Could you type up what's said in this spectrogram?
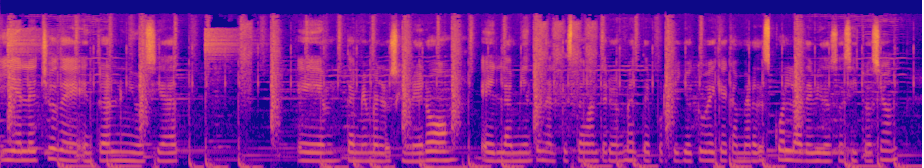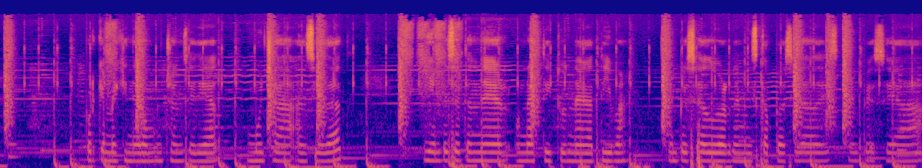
y el hecho de entrar a la universidad eh, también me los generó el ambiente en el que estaba anteriormente porque yo tuve que cambiar de escuela debido a esa situación porque me generó mucha ansiedad, mucha ansiedad y empecé a tener una actitud negativa. Empecé a dudar de mis capacidades, empecé a,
